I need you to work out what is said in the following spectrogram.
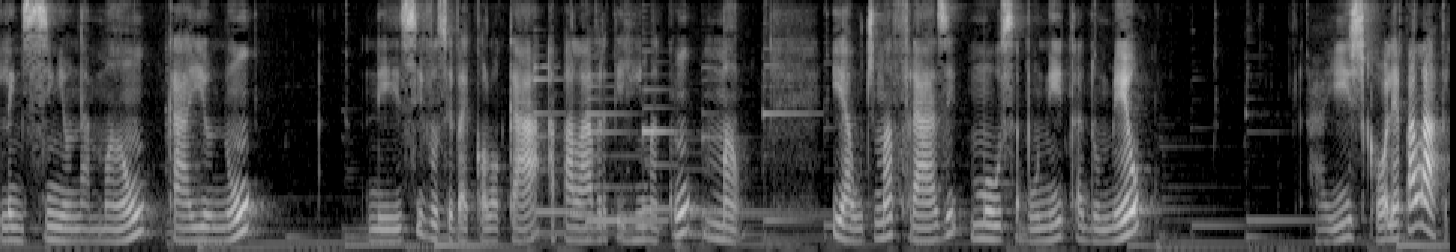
Lencinho na mão, caiu no. Nesse você vai colocar a palavra que rima com mão. E a última frase, moça bonita do meu. Aí escolhe a palavra.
